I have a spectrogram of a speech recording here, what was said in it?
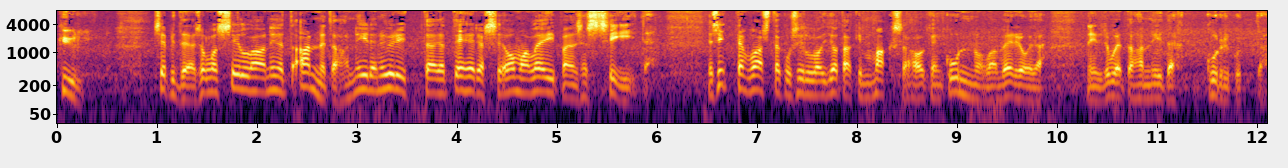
kyllä. Se pitäisi olla sillä niin, että annetaan niiden yrittää ja tehdä se oma leipänsä siitä. Ja sitten vasta kun silloin jotakin maksaa oikein kunnolla veroja, niin ruvetaan niitä kurkuttaa.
